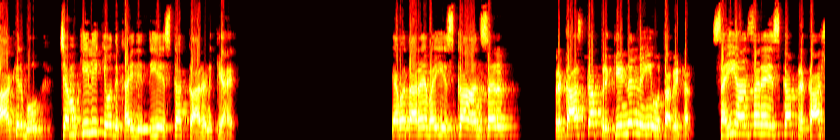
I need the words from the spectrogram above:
आखिर वो चमकीली क्यों दिखाई देती है, इसका कारण क्या है? क्या बता रहे हैं भाई, इसका आंसर प्रकाश का प्रकीर्णन नहीं होता बेटा। सही आंसर है इसका प्रकाश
